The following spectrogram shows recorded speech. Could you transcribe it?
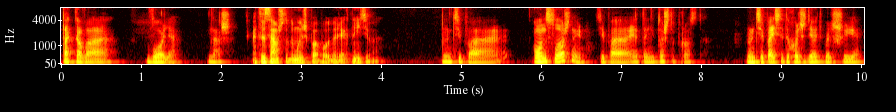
такова воля наша. А ты сам что думаешь по поводу React Native? Ну, типа, он сложный, типа, это не то, что просто. Ну, типа, если ты хочешь делать большие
